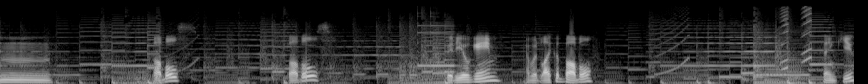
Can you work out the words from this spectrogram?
Hmm. Bubbles? Bubbles? Video game? I would like a bubble. Thank you.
